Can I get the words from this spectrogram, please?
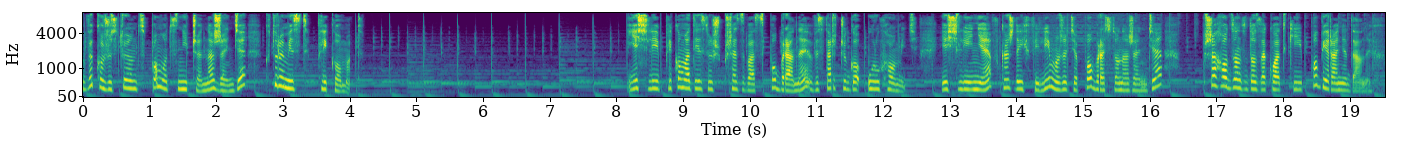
wykorzystując pomocnicze narzędzie, którym jest plikomat. Jeśli plikomat jest już przez Was pobrany, wystarczy go uruchomić. Jeśli nie, w każdej chwili możecie pobrać to narzędzie, przechodząc do zakładki Pobieranie danych.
